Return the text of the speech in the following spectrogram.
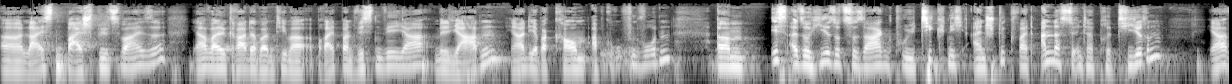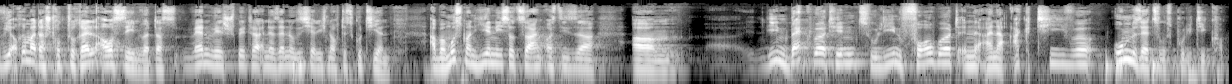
äh, leisten, beispielsweise, ja, weil gerade beim Thema Breitband wissen wir ja Milliarden, ja, die aber kaum abgerufen wurden. Ähm, ist also hier sozusagen Politik nicht ein Stück weit anders zu interpretieren? Ja, wie auch immer das strukturell aussehen wird, das werden wir später in der Sendung sicherlich noch diskutieren. Aber muss man hier nicht sozusagen aus dieser ähm, Lean Backward hin zu Lean Forward in eine aktive Umsetzungspolitik kommen?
